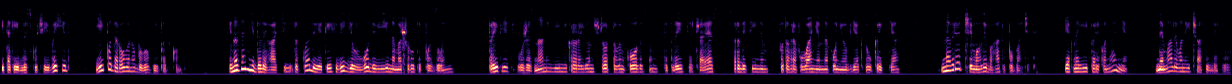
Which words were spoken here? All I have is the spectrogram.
і такий блискучий вихід їй подаровано було випадком. Іноземні делегації, до складу яких відділ вводив її на маршрути по зоні, Прип'ять, уже знаний їй мікрорайон з чортовим колесом, теплиця, ЧАЕС з традиційним фотографуванням на фоні об'єкту укриття, навряд чи могли багато побачити. Як на її переконання, не мали вони й часу для того.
